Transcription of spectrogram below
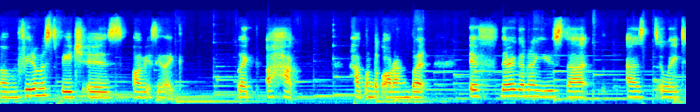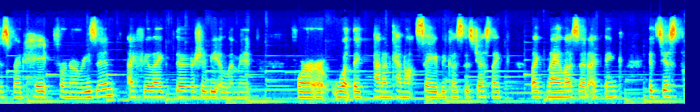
um, freedom of speech is obviously like like a hak hak untuk orang, but if they're gonna use that as a way to spread hate for no reason, I feel like there should be a limit for what they can and cannot say because it's just like like Nyla said, I think it's just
